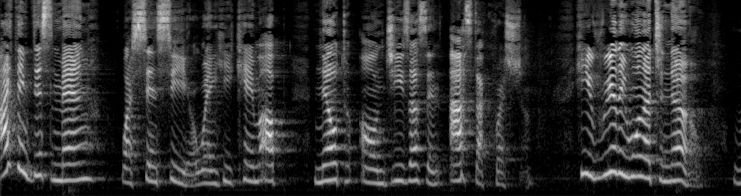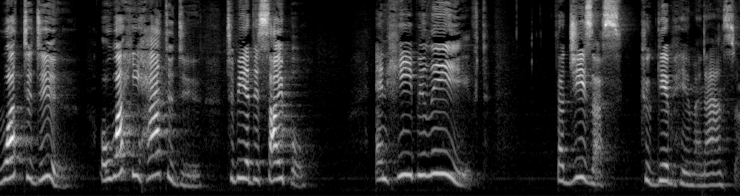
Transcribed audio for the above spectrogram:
I think this man was sincere when he came up, knelt on Jesus, and asked that question. He really wanted to know what to do or what he had to do to be a disciple. And he believed that Jesus could give him an answer.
